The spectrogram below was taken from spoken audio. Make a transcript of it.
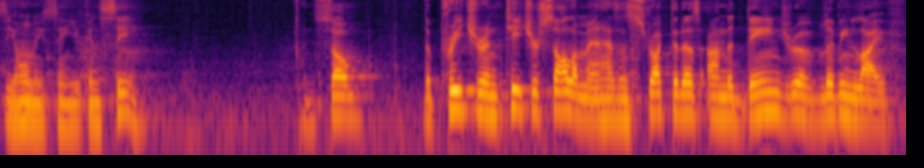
the only thing you can see. And so, the preacher and teacher Solomon has instructed us on the danger of living life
